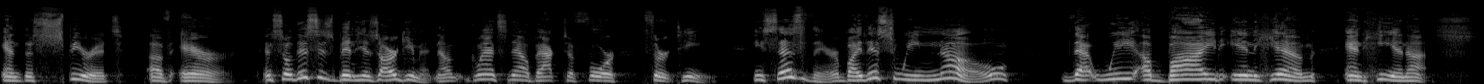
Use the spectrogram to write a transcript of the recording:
and the spirit of error. And so this has been his argument. Now glance now back to 413. He says there, by this we know that we abide in him and he in us.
